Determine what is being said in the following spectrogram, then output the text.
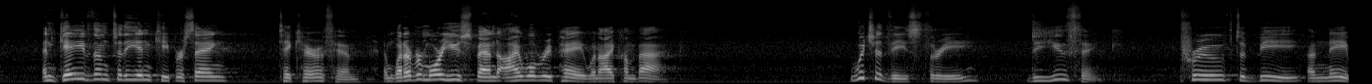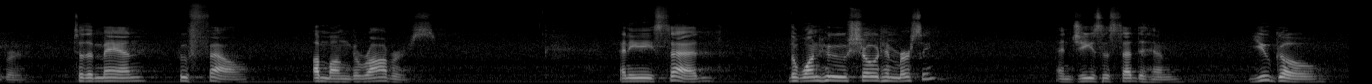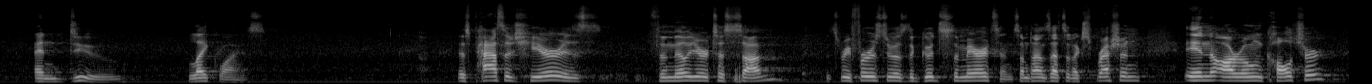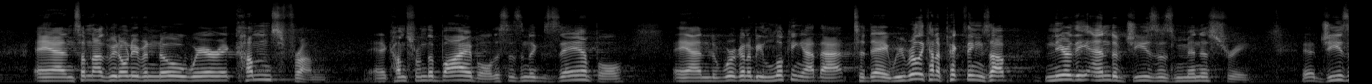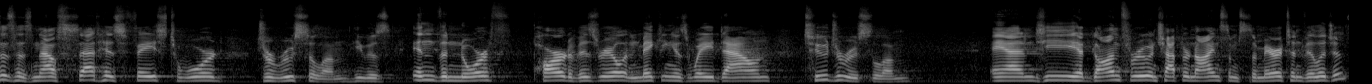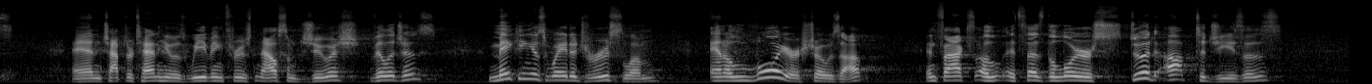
and gave them to the innkeeper, saying, Take care of him, and whatever more you spend, I will repay when I come back. Which of these three do you think proved to be a neighbor to the man who fell among the robbers. And he said, The one who showed him mercy? And Jesus said to him, You go and do likewise. This passage here is familiar to some. It's refers to as the Good Samaritan. Sometimes that's an expression in our own culture, and sometimes we don't even know where it comes from. And it comes from the Bible. This is an example, and we're going to be looking at that today. We really kind of pick things up near the end of Jesus' ministry. Uh, Jesus has now set his face toward Jerusalem. He was in the north part of Israel and making his way down to Jerusalem. And he had gone through in chapter 9 some Samaritan villages. And chapter 10, he was weaving through now some Jewish villages, making his way to Jerusalem. And a lawyer shows up. In fact, it says the lawyer stood up to Jesus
